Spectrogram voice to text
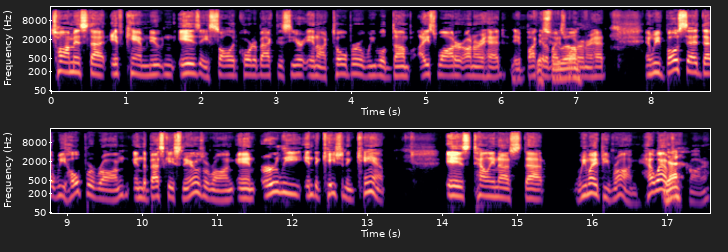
Thomas, that if Cam Newton is a solid quarterback this year in October, we will dump ice water on our head, a bucket Yes, of ice will. water on our head. And we've both said that we hope we're wrong, and the best case scenarios we're wrong. And early indication in camp is telling us that we might be wrong. However, Yeah. Connor,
